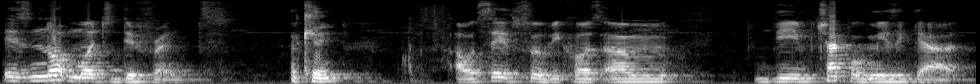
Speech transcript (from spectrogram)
it's not much different. Okay, I would say so because um, the type of music they are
